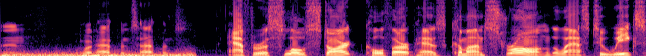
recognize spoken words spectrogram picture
and what happens happens. After a slow start, Coltharp has come on strong the last two weeks.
